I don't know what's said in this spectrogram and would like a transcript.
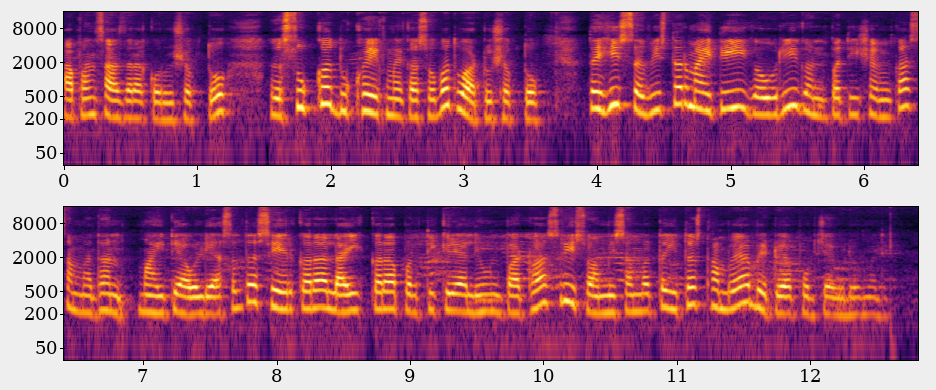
आपण साजरा करू शकतो. सुख दुःख एकमेकासोबत वाटू शकतो. तर ही सविस्तर माहिती गौरी गणपती शंका समाधान माहिती आवडली असेल तर शेअर करा लाईक करा प्रतिक्रिया लिहून पाठवा. श्री स्वामी समर्थ इथंच थांबूया. भेटूया पुढच्या व्हिडिओमध्ये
